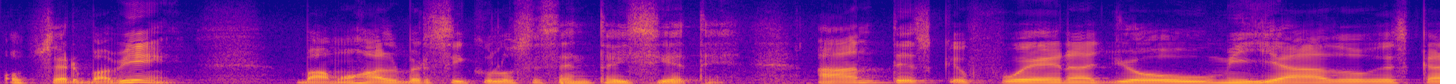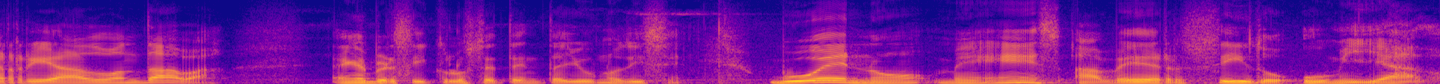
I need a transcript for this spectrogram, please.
Observa bien. Vamos al versículo 67. Antes que fuera yo humillado, descarriado andaba en el versículo 71 dice, bueno me es haber sido humillado.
